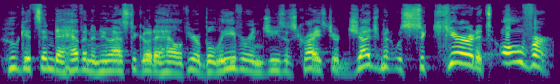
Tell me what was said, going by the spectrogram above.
who gets into heaven and who has to go to hell. If you're a believer in Jesus Christ, your judgment was secured, it's over.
